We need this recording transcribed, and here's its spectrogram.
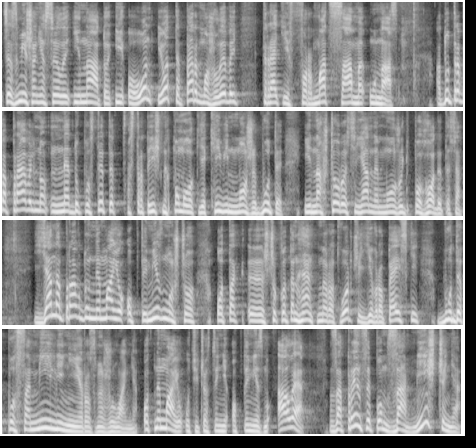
Це змішані сили і НАТО, і ООН. І от тепер можливий третій формат саме у нас. А тут треба правильно не допустити стратегічних помилок, які він може бути, і на що росіяни можуть погодитися. Я направду не маю оптимізму, що отак, е, що контингент миротворчий європейський буде по самій лінії розмежування. От не маю у цій частині оптимізму. Але за принципом заміщення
